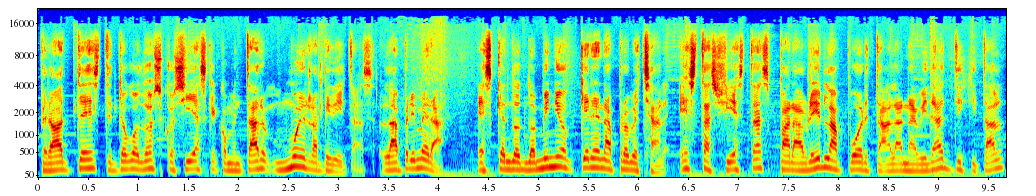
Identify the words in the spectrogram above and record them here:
pero antes te tengo dos cosillas que comentar muy rapiditas. La primera es que en Don Dominio quieren aprovechar estas fiestas para abrir la puerta a la Navidad digital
